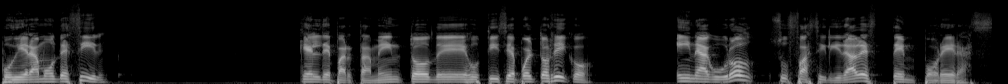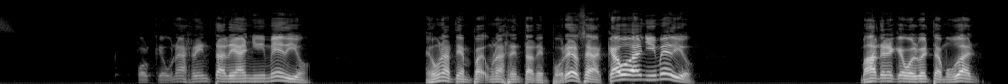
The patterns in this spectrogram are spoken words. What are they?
pudiéramos decir que el Departamento de Justicia de Puerto Rico inauguró sus facilidades temporeras. Porque una renta de año y medio es una, una renta temporera. O sea, al cabo de año y medio vas a tener que volverte a mudar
